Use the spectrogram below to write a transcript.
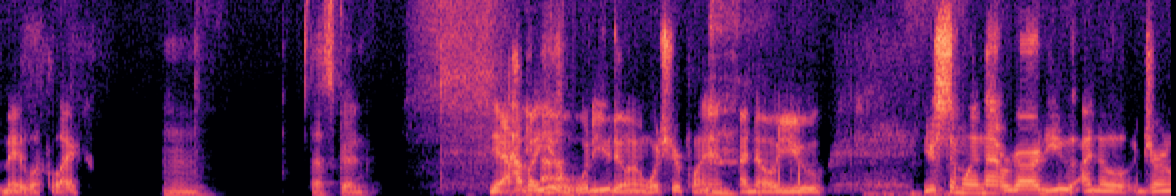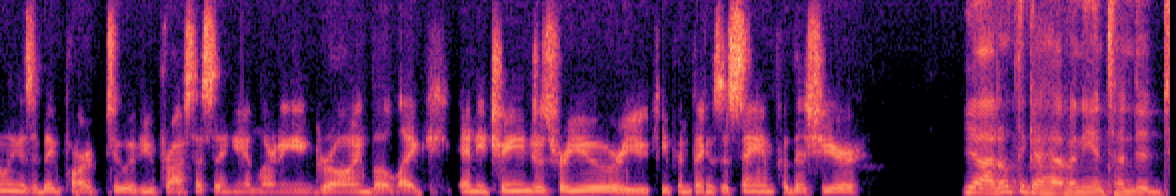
may look like. Mm, that's good. Yeah. How about yeah. you? What are you doing? What's your plan? I know you you're similar in that regard. You I know journaling is a big part too of you processing and learning and growing, but like any changes for you? Or are you keeping things the same for this year? Yeah, I don't think I have any intended.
